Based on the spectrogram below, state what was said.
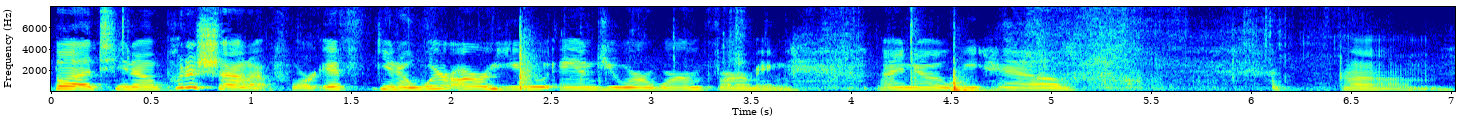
But, you know, put a shout out for if, you know, where are you and you are worm farming? I know we have um,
